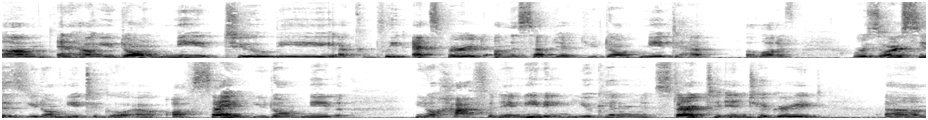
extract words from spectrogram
um, and how you don't need to be a complete expert on the subject. You don't need to have a lot of resources. You don't need to go out off site. You don't need, you know, half a day meeting. You can start to integrate um,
